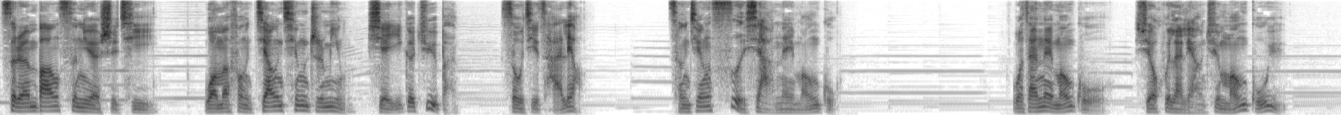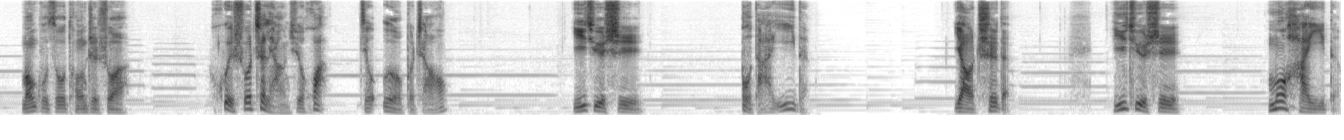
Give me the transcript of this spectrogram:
四人帮肆虐时期。我们奉江青之命写一个剧本，搜集材料，曾经四下内蒙古。我在内蒙古学会了两句蒙古语，蒙古族同志说，会说这两句话就饿不着。一句是不达一的要吃的，一句是莫哈伊的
